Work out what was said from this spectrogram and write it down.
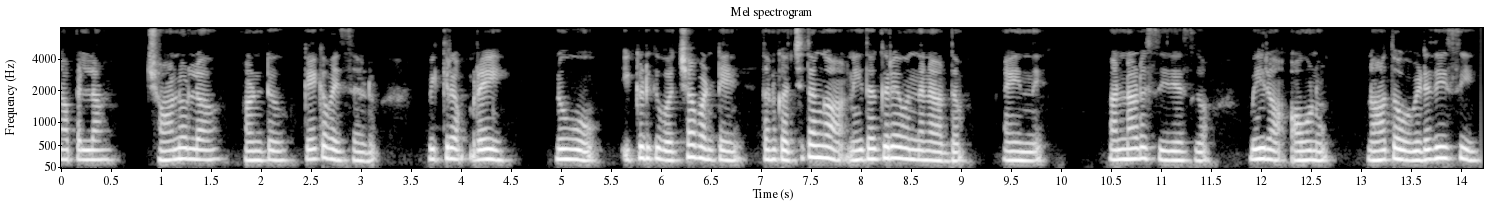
నా పిల్ల చానులా అంటూ కేక వేశాడు. విక్రమ్ రే నువ్వు ఇక్కడికి వచ్చావంటే తను ఖచ్చితంగా నీ దగ్గరే ఉందని అర్థం అయింది అన్నాడు సీరియస్గా. మీరా అవును. నాతో విడదీసి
